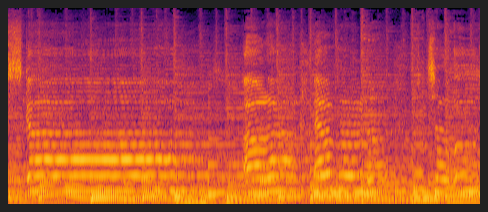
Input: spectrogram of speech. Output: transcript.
scars all I ever know to tell.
